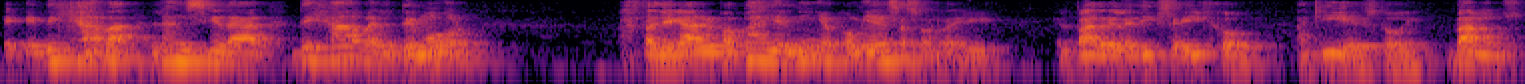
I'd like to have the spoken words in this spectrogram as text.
eh, eh, dejaba la ansiedad, dejaba el temor. Hasta llegar el papá y el niño comienza a sonreír. El Padre le dice, hijo, aquí estoy, vamos,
